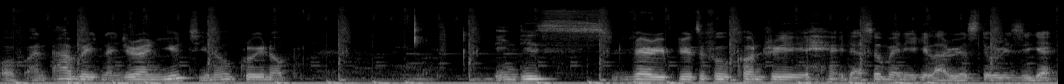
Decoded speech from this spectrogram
of an average Nigerian youth, you know, growing up in this very beautiful country. there are so many hilarious stories you get,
